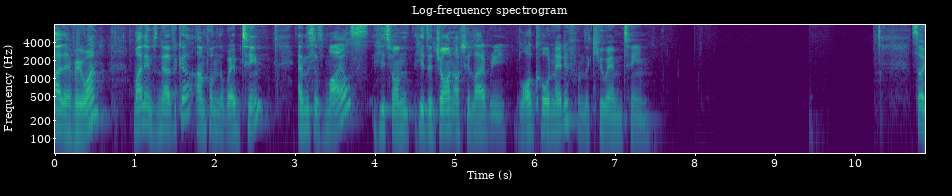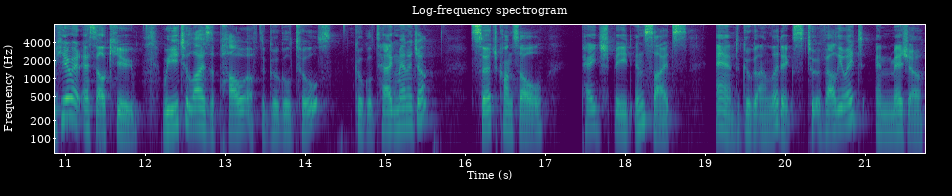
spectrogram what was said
Hi there, everyone. My name's Navika. I'm from the web team, and this is Miles. He's from he's a John Oxley Library blog coordinator from the QM team. So here at SLQ, we utilize the power of the Google tools, Google Tag Manager, Search Console, Page Speed Insights, and Google Analytics to evaluate and measure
